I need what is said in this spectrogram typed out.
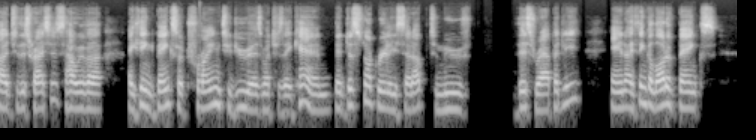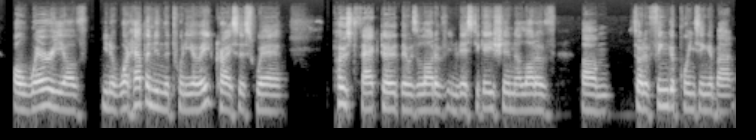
uh, to this crisis. However, I think banks are trying to do as much as they can. They're just not really set up to move this rapidly. And I think a lot of banks are wary of, you know, what happened in the 2008 crisis where post facto there was a lot of investigation, a lot of um, sort of finger pointing about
